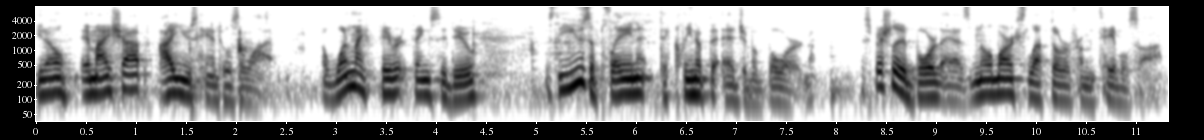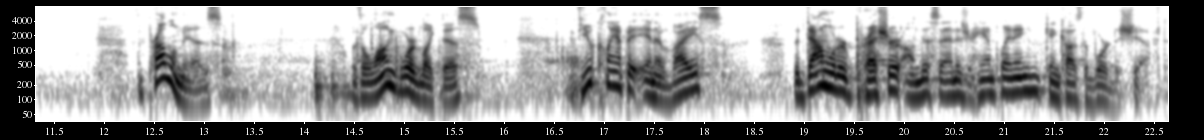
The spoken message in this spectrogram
You know, in my shop, I use hand tools a lot. And one of my favorite things to do is to use a plane to clean up the edge of a board, especially a board that has mill marks left over from a table saw. The problem is, with a long board like this, if you clamp it in a vise, the downward pressure on this end as you're hand planing can cause the board to shift.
